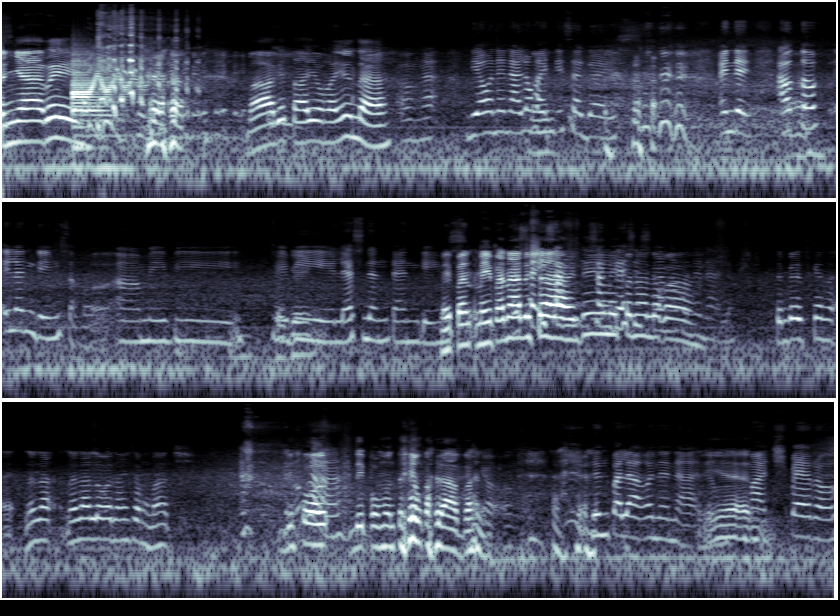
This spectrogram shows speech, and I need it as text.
Guys! guys! Anyari! Maaga tayo ngayon ah. Oo nga. Hindi ako nanalo kahit isa guys. And then, out of ilan games ako? Uh, maybe maybe less than 10 games. May, pan- may panalo Basta siya. isang- Hindi, isang may panalo ka. Isang beses ka na, nana- nanalo ka ng isang match. Nga. di pumunta yung kalaban. Oo. Doon pala ako nanalo. Yan. Match. Pero,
